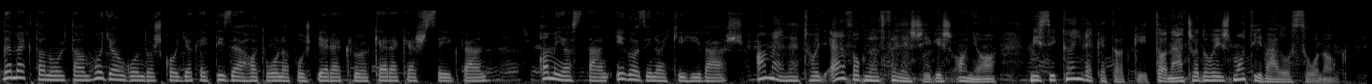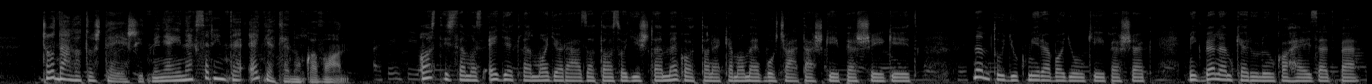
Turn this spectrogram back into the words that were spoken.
De megtanultam, hogyan gondoskodjak egy 16 hónapos gyerekről kerekes székben, ami aztán igazi nagy kihívás. Amellett, hogy elfoglalt feleség és anya, Missy könyveket ad ki, tanácsadó és motiváló szónok. Csodálatos teljesítményeinek szerinte egyetlen oka van. Azt hiszem az egyetlen magyarázata az, hogy Isten megadta nekem a megbocsátás képességét. Nem tudjuk, mire vagyunk képesek, míg be nem kerülünk a helyzetbe.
